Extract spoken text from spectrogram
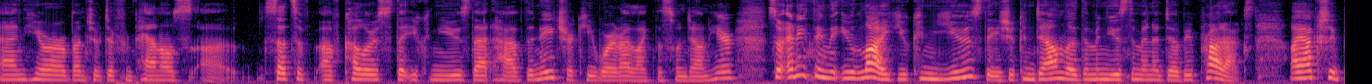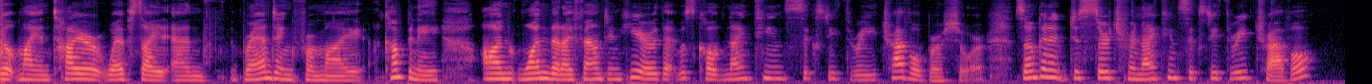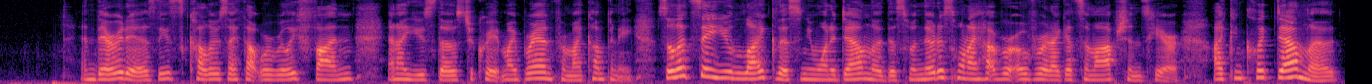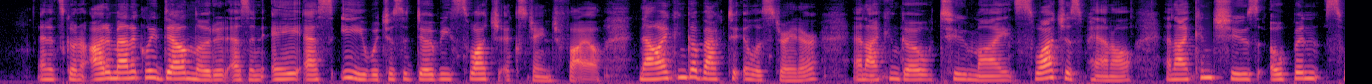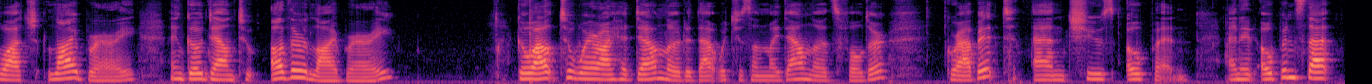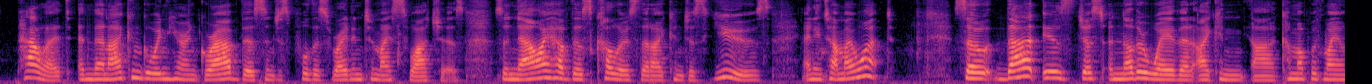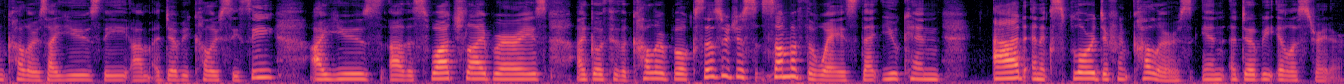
And here are a bunch of different panels, uh, sets of, of colors that you can use that have the nature keyword. I like this one down here. So anything that you like, you can use these. You can download them and use them in Adobe products. I actually built my entire website and branding for my company on one that I found in here that was called 1963 Travel Brochure. So I'm going to just search for 1963 Travel and there it is. These colors I thought were really fun and I used those to create my brand for my company. So let's say you like this and you want to download this one. Notice when I hover over it, I get some options here. I can click download and it's going to automatically download it as an ASE, which is Adobe Swatch Exchange file. Now I can go back to Illustrator and I can go to my swatches panel and I can choose Open Swatch Library and go down to Other Library, go out to where I had downloaded that, which is on my Downloads folder, grab it and choose Open. And it opens that palette and then I can go in here and grab this and just pull this right into my swatches. So now I have those colors that I can just use anytime I want. So that is just another way that I can uh, come up with my own colors. I use the um, Adobe Color CC. I use uh, the swatch libraries. I go through the color books. Those are just some of the ways that you can add and explore different colors in Adobe Illustrator.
